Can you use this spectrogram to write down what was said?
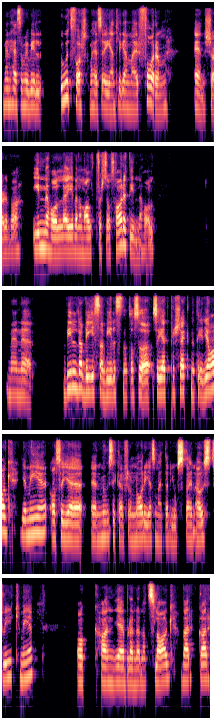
Men det som vi vill utforska med det så är egentligen mer form än själva innehållet, även om allt förstås har ett innehåll. Men eh, vilda visa vilsnat och så, så ger ett projekt nu till jag ger med och så ger en musiker från Norge som heter Jostein Austvik med. Och han ger bland annat slagverkar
